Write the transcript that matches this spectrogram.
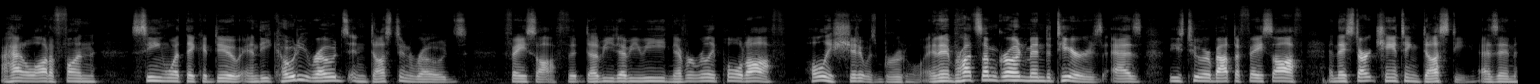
I had a lot of fun seeing what they could do. And the Cody Rhodes and Dustin Rhodes face off that WWE never really pulled off holy shit, it was brutal. And it brought some grown men to tears as these two are about to face off and they start chanting Dusty, as in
